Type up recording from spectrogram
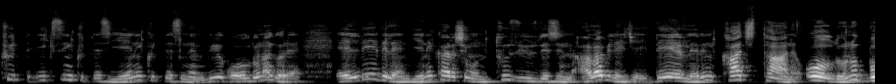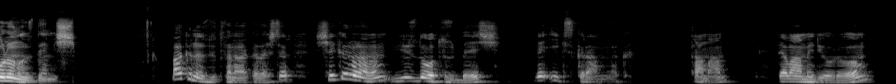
Kütle, X'in kütlesi Y'nin kütlesinden büyük olduğuna göre elde edilen yeni karışımın tuz yüzdesinin alabileceği değerlerin kaç tane olduğunu bulunuz demiş. Bakınız lütfen arkadaşlar. Şeker oranım %35 ve X gramlık. Tamam. Devam ediyorum.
